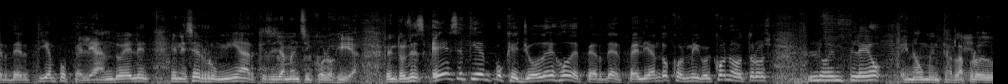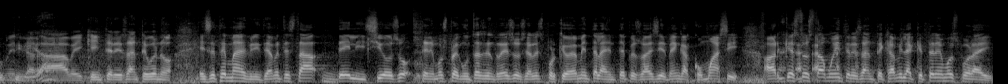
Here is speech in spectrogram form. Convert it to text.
perder tiempo peleando él en, en ese rumiar que se llama en psicología. Entonces, ese tiempo que yo dejo de perder peleando conmigo y con otros, lo empleo en aumentar la productividad. Ah, ve, qué interesante. Bueno, ese tema definitivamente está delicioso. Tenemos preguntas en redes sociales porque obviamente la gente empezó a decir, venga, ¿cómo así? A ver que esto está muy interesante. Camila, ¿qué tenemos por ahí?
